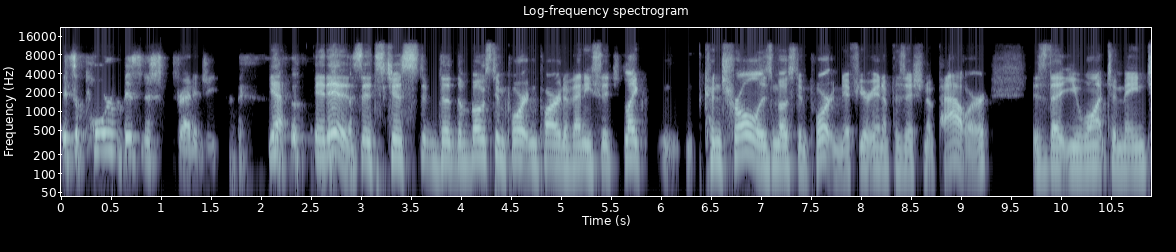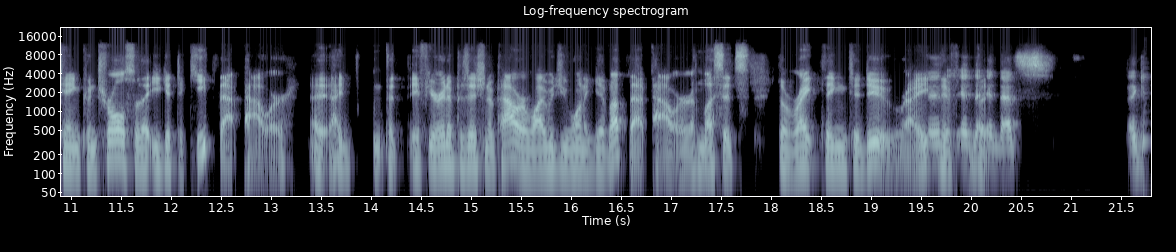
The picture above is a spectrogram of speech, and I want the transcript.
it's a poor business strategy. yeah, it is. It's just the, the most important part of any situation. Like control is most important if you're in a position of power is that you want to maintain control so that you get to keep that power. I, I if you're in a position of power, why would you want to give up that power unless it's the right thing to do, right? And, if, and, but, and that's again,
